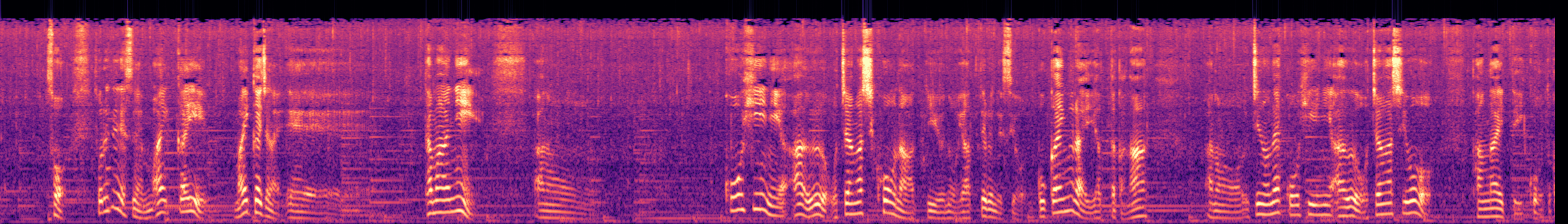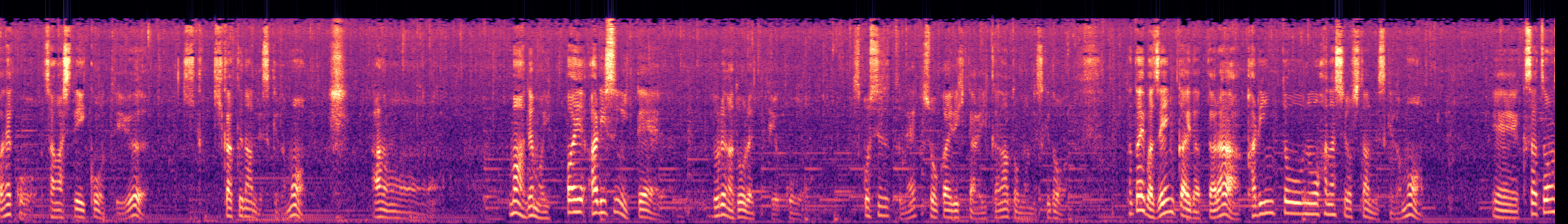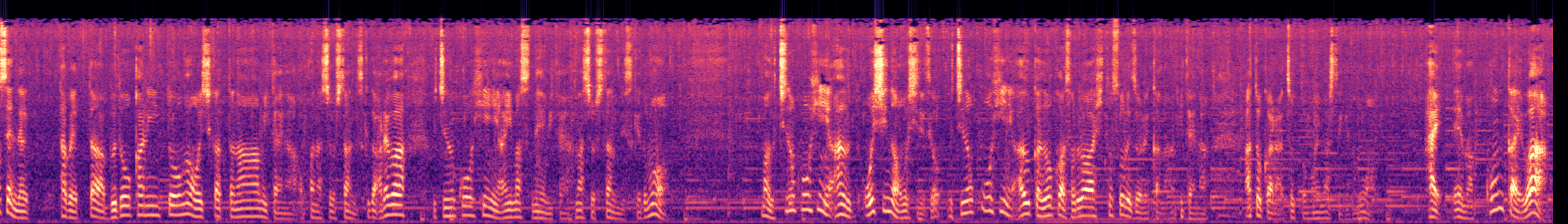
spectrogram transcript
そう。それでですね毎回毎回じゃないえーたまにあのーコーヒーに合うお茶菓子コーナーっていうのをやってるんですよ。5回ぐらいやったかな。あのうちのねコーヒーに合うお茶菓子を考えていこうとかねこう探していこうっていう企画なんですけどもあのまあでもいっぱいありすぎてどれがどれっていうこう少しずつね紹介できたらいいかなと思うんですけど例えば前回だったらかりんとうのお話をしたんですけども、えー草津温泉で食べたぶどうかりんとうが美味しかったなみたいなお話をしたんですけどあれはうちのコーヒーに合いますねみたいな話をしたんですけどもまあうちのコーヒーに合う美味しいのは美味しいですよ。うちのコーヒーに合うかどうかはそれは人それぞれかなみたいな後からちょっと思いましたけども。はい、えー、まあ、今回は、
